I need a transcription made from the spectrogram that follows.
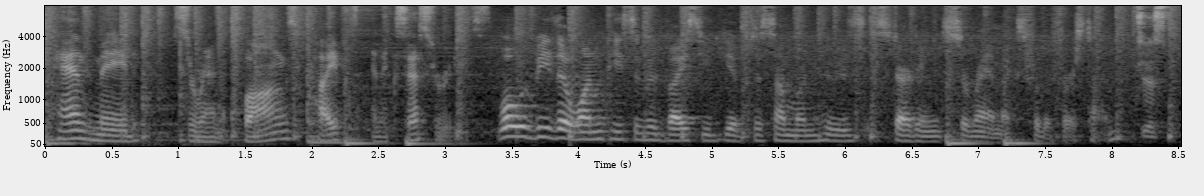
handmade ceramic bongs, pipes, and accessories. What would be the one piece of advice you'd give to someone who's starting ceramics for the first time? Just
